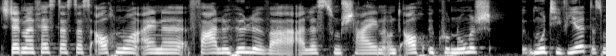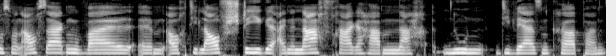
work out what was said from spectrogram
stellt man fest, dass das auch nur eine fahle Hülle war, alles zum Schein und auch ökonomisch motiviert, das muss man auch sagen, weil ähm, auch die Laufstege eine Nachfrage haben nach nun diversen Körpern.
